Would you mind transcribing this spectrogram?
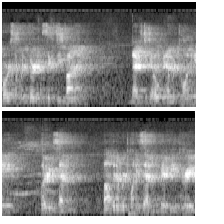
course, number 3065. Next to go will be number 2837, followed by number 2753.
